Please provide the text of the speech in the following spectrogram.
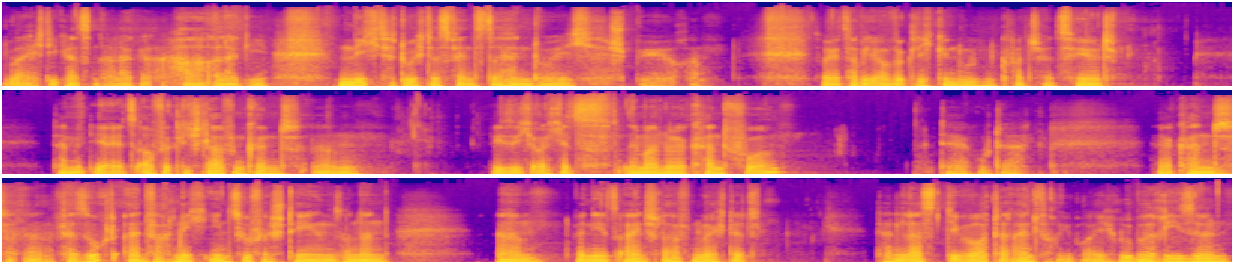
weil ich die Katzenhaarallergie nicht durch das Fenster hindurch spüre. So, jetzt habe ich auch wirklich genügend Quatsch erzählt. Damit ihr jetzt auch wirklich schlafen könnt, ähm, lese ich euch jetzt Immanuel Kant vor. Der gute Herr Kant äh, versucht einfach nicht, ihn zu verstehen, sondern ähm, wenn ihr jetzt einschlafen möchtet, dann lasst die Worte einfach über euch rüberrieseln.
